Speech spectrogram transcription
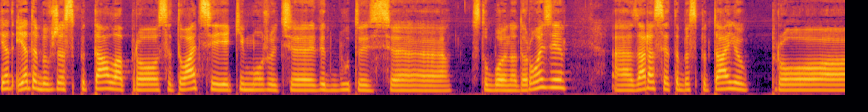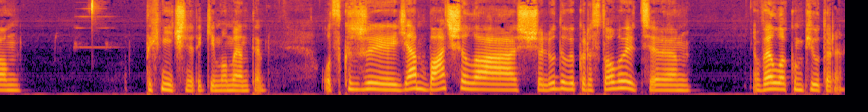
Я, я тебе вже спитала про ситуації, які можуть е, відбутись е, з тобою на дорозі. Е, Зараз я тебе спитаю про технічні такі моменти. От скажи, я бачила, що люди використовують велокомп'ютери.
